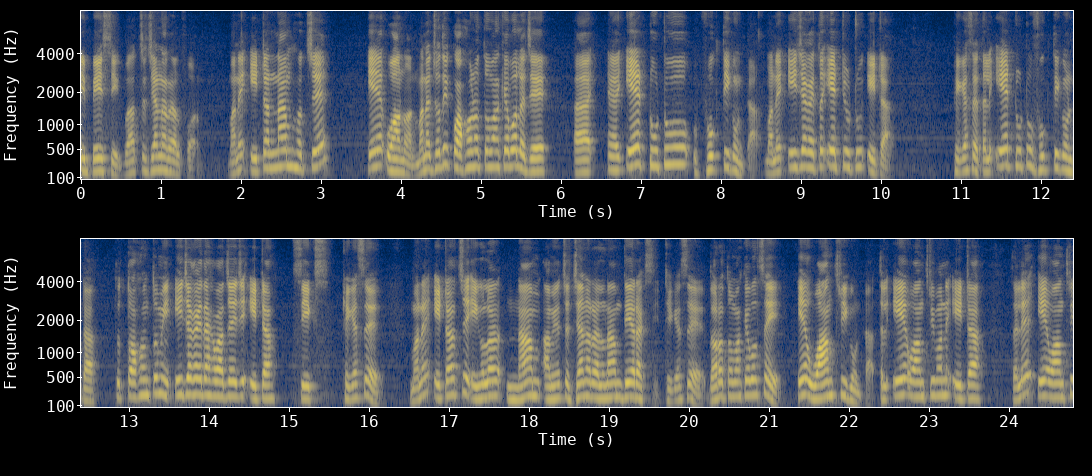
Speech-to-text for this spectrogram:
এই বেসিক বা হচ্ছে জেনারেল ফর্ম মানে এটার নাম হচ্ছে এ ওয়ান ওয়ান মানে যদি কখনো তোমাকে বলে যে এ টু টু ভুক্তি কোনটা? মানে এই জায়গায় তো এ টু টু এটা। ঠিক আছে? তাহলে এ টু টু ভুক্তি কোনটা? তো তখন তুমি এই জায়গায় দেখা যায় যে এটা সিক্স ঠিক আছে? মানে এটা হচ্ছে এগুলার নাম, আমি হচ্ছে জেনারেল নাম দিয়ে রাখছি, ঠিক আছে? ধরো তোমাকে বলছে এ ওয়ান থ্রি কোনটা? তাহলে এ ওয়ান থ্রি মানে এটা। তাহলে এ ওয়ান থ্রি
